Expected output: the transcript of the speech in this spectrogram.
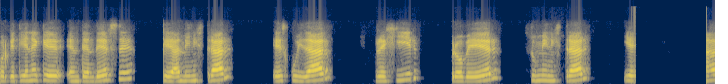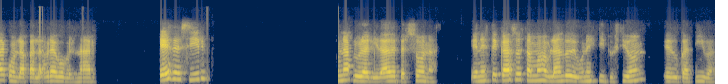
porque tiene que entenderse que administrar es cuidar, regir, proveer, suministrar y nada con la palabra gobernar. Es decir, una pluralidad de personas. En este caso estamos hablando de una institución educativa.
